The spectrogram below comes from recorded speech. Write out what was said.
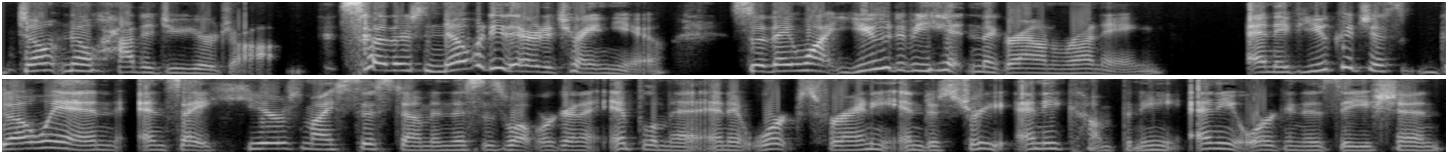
don't know how to do your job. So there's nobody there to train you. So they want you to be hitting the ground running. And if you could just go in and say, here's my system and this is what we're going to implement and it works for any industry, any company, any organization,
